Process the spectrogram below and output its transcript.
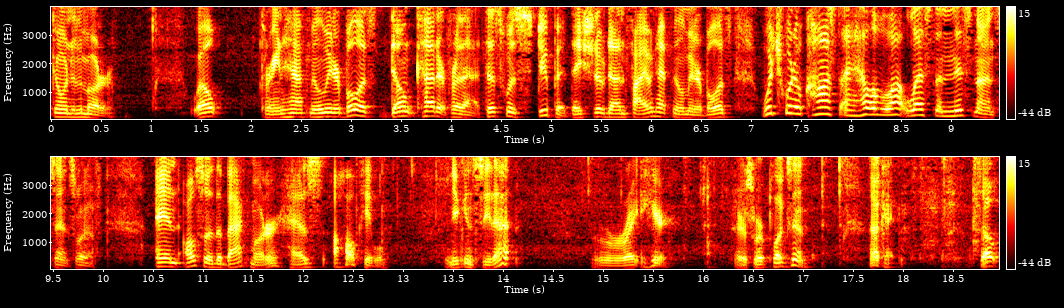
going to the motor. Well, three and a half millimeter bullets don't cut it for that. This was stupid. They should have done five and a half millimeter bullets, which would have cost a hell of a lot less than this nonsense would have. And also, the back motor has a Hall cable, and you can see that right here. There's where it plugs in. Okay, so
